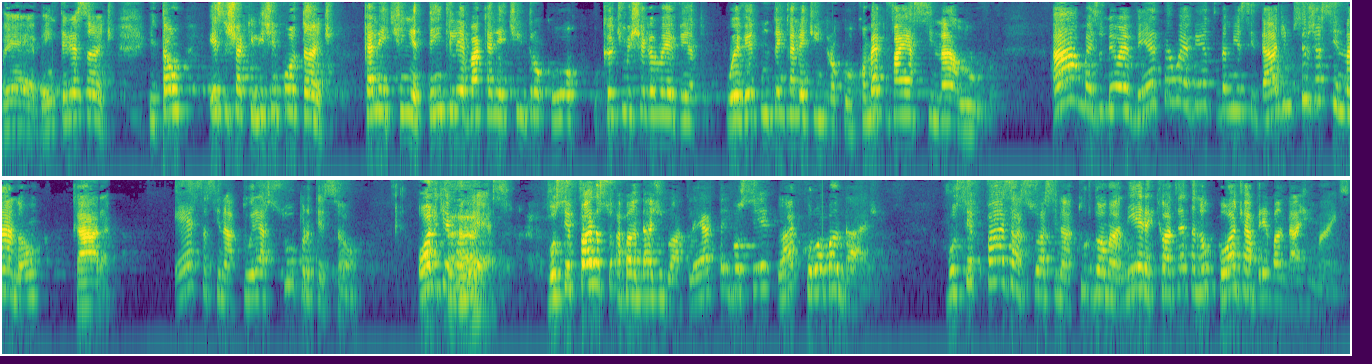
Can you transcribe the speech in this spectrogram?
É bem interessante. Então, esse checklist é importante. Canetinha, tem que levar canetinha em trocou. O Cutman chega no evento, o evento não tem canetinha trocou. Como é que vai assinar a luva? Ah, mas o meu evento é um evento da minha cidade, não precisa de assinar, não. Cara, essa assinatura é a sua proteção. Olha o que uhum. acontece. Você faz a bandagem do atleta e você lacrou a bandagem. Você faz a sua assinatura de uma maneira que o atleta não pode abrir a bandagem mais.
